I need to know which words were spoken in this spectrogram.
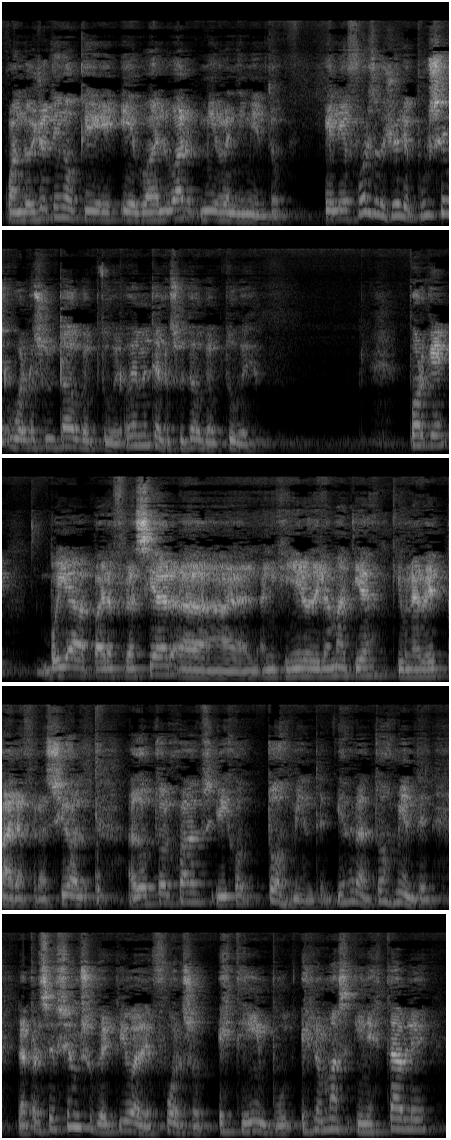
Cuando yo tengo que evaluar mi rendimiento, ¿el esfuerzo que yo le puse o el resultado que obtuve? Obviamente el resultado que obtuve. Porque voy a parafrasear al ingeniero de la Matia, que una vez parafraseó a Dr. Hobbes y dijo, todos mienten. Y es verdad, todos mienten. La percepción subjetiva de esfuerzo, este input, es lo más inestable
